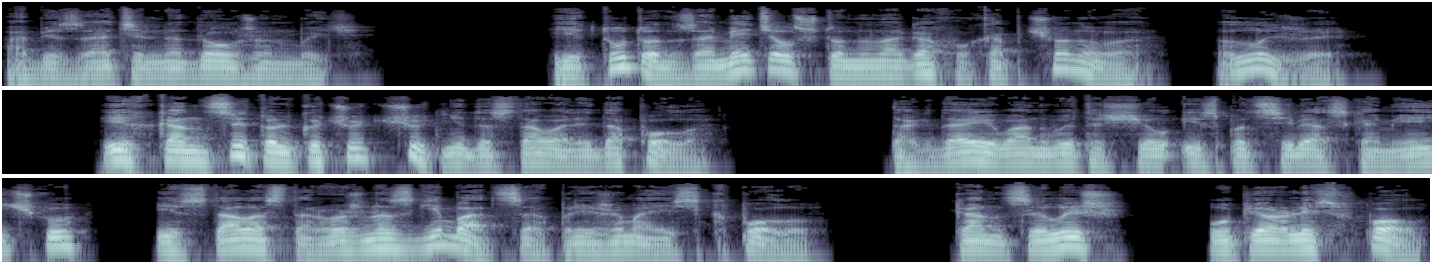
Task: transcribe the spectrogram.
Обязательно должен быть. И тут он заметил, что на ногах у Копченого лыжи. Их концы только чуть-чуть не доставали до пола. Тогда Иван вытащил из-под себя скамеечку и стал осторожно сгибаться, прижимаясь к полу. Концы лыж уперлись в пол,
